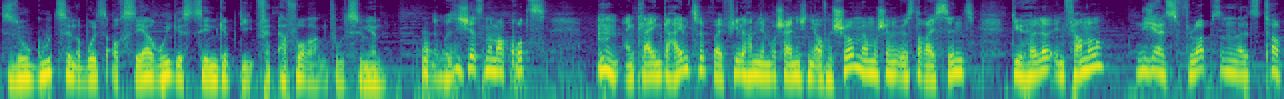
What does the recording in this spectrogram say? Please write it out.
so gut sind, obwohl es auch sehr ruhige Szenen gibt, die hervorragend funktionieren. Da muss ich jetzt nochmal kurz einen kleinen Geheimtipp, weil viele haben den wahrscheinlich nicht auf dem Schirm, wenn wir schon in Österreich sind. Die Hölle Inferno. Nicht als Flop, sondern als Top.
